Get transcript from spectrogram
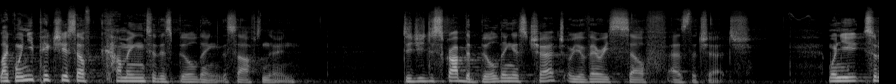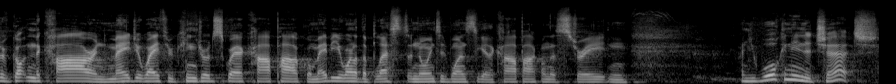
Like when you picture yourself coming to this building this afternoon, did you describe the building as church or your very self as the church? When you sort of got in the car and made your way through King George Square car park, or maybe you're one of the blessed anointed ones to get a car park on the street, and, and you're walking into church,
